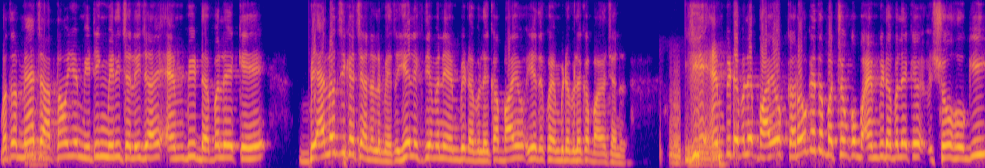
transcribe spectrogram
मतलब मैं चाहता हूँ ये मीटिंग मेरी चली जाए एम बी डबल ए के बायोलॉजी के चैनल में। तो ये लिख दिया मैंने एम बी डबल ए का बायो ये देखो एम बी डबल ए का बायो चैनल ये M B double A bio करोगे तो बच्चों को एम बी डबल ए के शो होगी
